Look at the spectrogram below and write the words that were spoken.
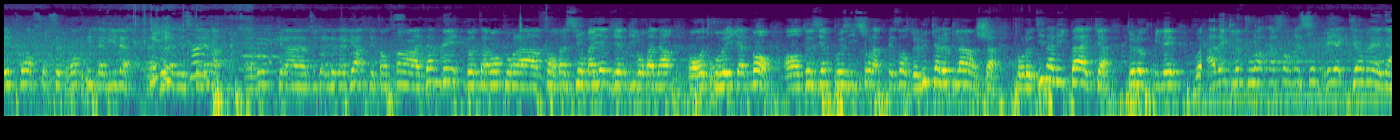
l'effort sur ce Grand Prix de la ville de la Nester. Euh, Donc Tudal Le Nagar qui est en train d'amener notamment pour la formation Mayenne Vienne Lombana. On retrouvait également en deuxième position la présence de Lucas Leclinch pour le Dynamic Bike de Locminé. Avec le coureur de la formation Briac qui emmène.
